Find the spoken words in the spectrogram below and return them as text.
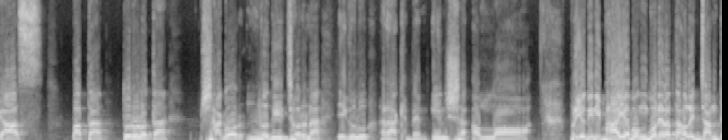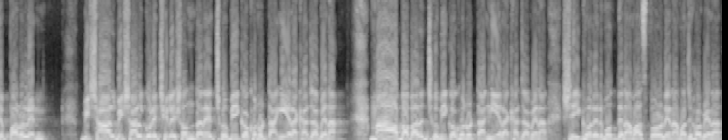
গাছ, পাতা, তরুলতা, সাগর, নদী, ঝর্ণা, এগুলো রাখবেন ইনশা আল্লাহ প্রিয় দিনী ভাই এবং বোনেরা তাহলে জানতে পারলেন, বিশাল বিশাল করে ছেলে সন্তানের ছবি কখনো টাঙিয়ে রাখা যাবে না। মা বাবার ছবি কখনো টাঙিয়ে রাখা যাবে না। সেই ঘরের মধ্যে নামাজ পড়লে নামাজ হবে না।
